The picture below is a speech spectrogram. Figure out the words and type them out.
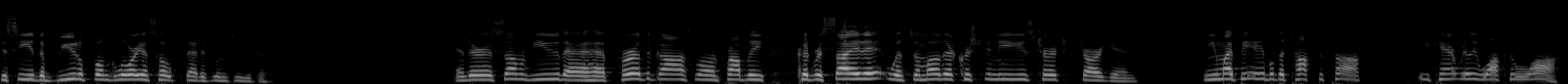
to see the beautiful and glorious hope that is in Jesus. And there are some of you that have heard the gospel and probably could recite it with some other Christianese church jargon. And you might be able to talk the talk, but you can't really walk the walk.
